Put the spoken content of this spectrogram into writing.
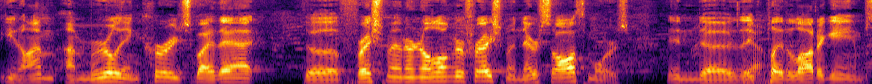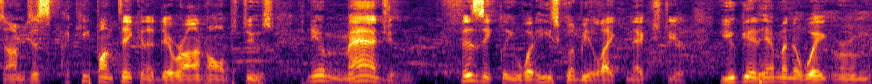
you know, I'm I'm really encouraged by that. The freshmen are no longer freshmen; they're sophomores, and uh, they've Yeah. played a lot of games. I'm just I keep on thinking of DaRon Holmes Deuce. Can you imagine? Physically, what he's going to be like next year. You get him in the weight room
